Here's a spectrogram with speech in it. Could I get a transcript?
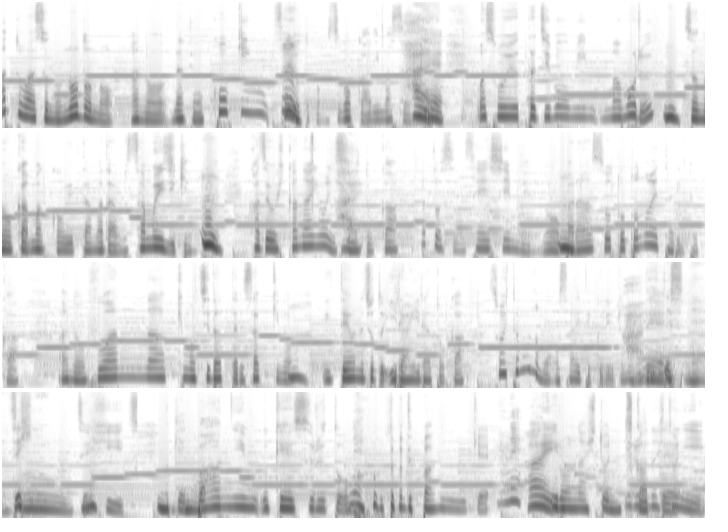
あとはその喉の、あの、なんていうの、抗菌作用とかもすごくありますので、うんはいまあそういった自分を見守る、うんそのか、まあこういったまだ寒い時期、うん風邪をひかないようにするとか、あとはその精神面のバランスを整えたりとか、あの、不安な気持ちだったり、さっきのうん言ったようなちょっとイライラとか、そういったものも抑えてくれるので、あいいですね。ぜひ、うんぜひ、向けの。万人受けすると思うねので、万人受け。ね。はいいろんな人にいろん使って。な人に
